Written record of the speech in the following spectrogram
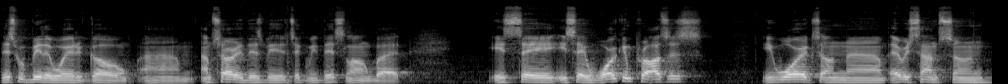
this would be the way to go. Um, I'm sorry this video took me this long, but it's a it's a working process. It works on um, every Samsung,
